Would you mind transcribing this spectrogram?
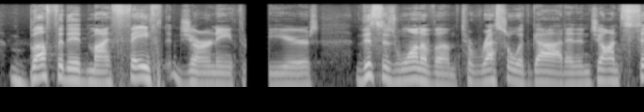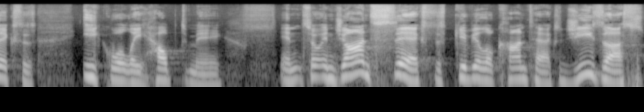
buffeted my faith journey through the years. This is one of them to wrestle with God. And in John 6 has equally helped me. And so in John 6, just give you a little context, Jesus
